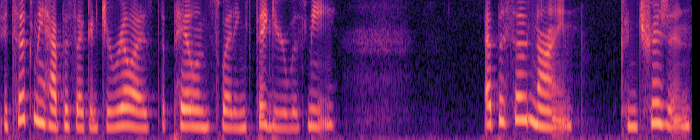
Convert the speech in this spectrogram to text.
It took me half a second to realize the pale and sweating figure was me. Episode 9 Contrition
